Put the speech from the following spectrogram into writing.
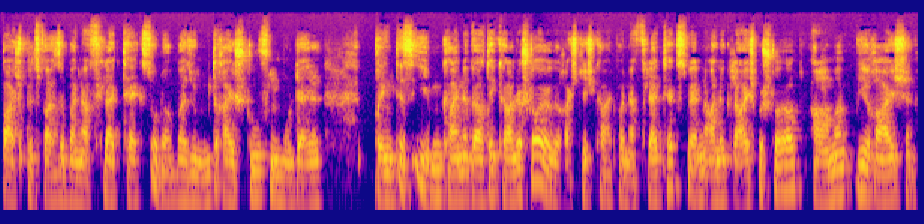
beispielsweise bei einer Flat Tax oder bei so einem Drei-Stufen-Modell, bringt es eben keine vertikale Steuergerechtigkeit. Bei einer Flat Tax werden alle gleich besteuert, Arme wie Reiche.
